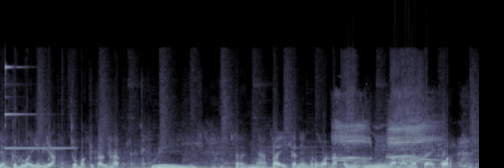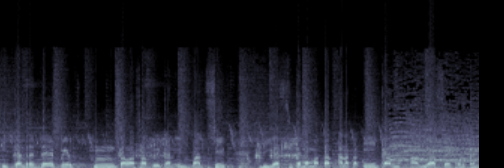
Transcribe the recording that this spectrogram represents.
yang kedua ini ya. Coba kita lihat. Wih, ternyata ikan yang berwarna kuning ini namanya seekor ikan red devil. Hmm, salah satu ikan invasif. Dia suka memakan anak ikan alias seekor ikan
